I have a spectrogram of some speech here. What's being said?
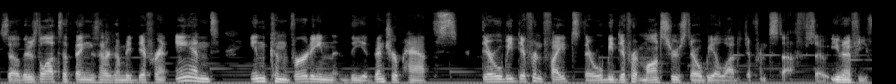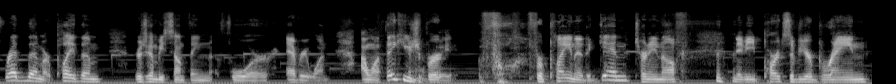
so there's lots of things that are going to be different, and in converting the adventure paths. There will be different fights. There will be different monsters. There will be a lot of different stuff. So even if you've read them or played them, there's going to be something for everyone. I want to thank you, Gibert, for, for playing it again, turning off maybe parts of your brain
